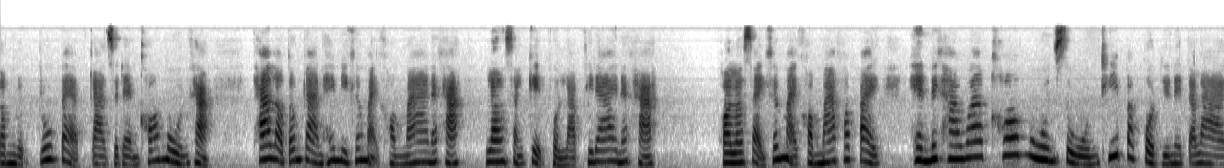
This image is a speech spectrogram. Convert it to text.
กำหนดรูปแบบการแสดงข้อมูลค่ะ ถ้าเราต้องการให้มีเครื่องหมายคอมมานะคะ ลองสังเกตผลลัพธ์ที่ได้นะคะ พอเราใส่เครื่องหมายคอมมาเข้าไป เห็นไหมคะว่าข้อมูลศูนย์ที่ปรากฏอยู่ในตาราง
